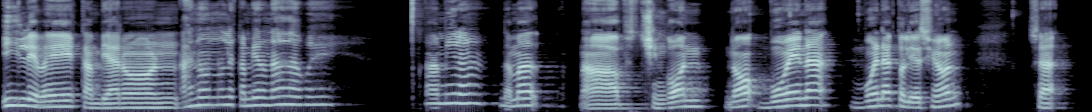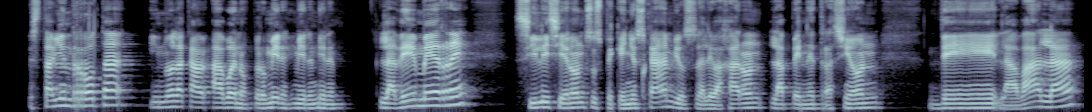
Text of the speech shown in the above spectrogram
y le cambiaron, ah, no, no le cambiaron nada, güey. Ah, mira, nada más Ah, pues chingón. No, buena, buena actualización. O sea, está bien rota y no la... Ah, bueno, pero miren, miren, miren. La DMR sí le hicieron sus pequeños cambios. O sea, le bajaron la penetración de la bala.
